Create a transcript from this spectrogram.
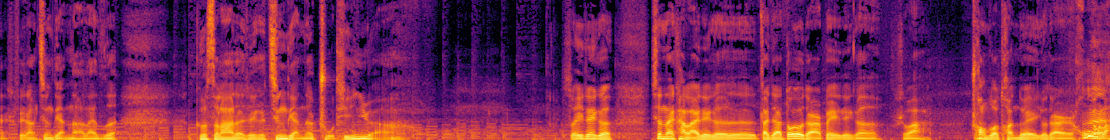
哎是非常经典的，来自哥斯拉的这个经典的主题音乐啊。所以这个现在看来，这个大家都有点被这个是吧？创作团队有点忽悠了，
